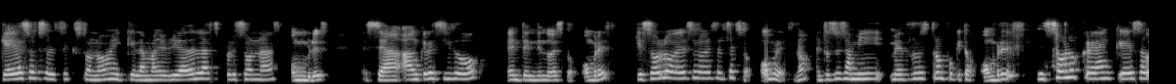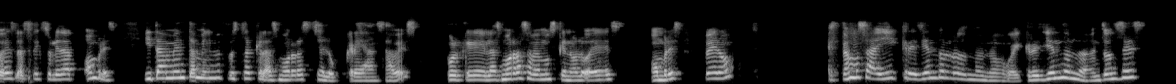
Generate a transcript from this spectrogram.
que eso es el sexo, ¿no? Y que la mayoría de las personas, hombres, se han crecido entendiendo esto, hombres, que solo eso es el sexo, hombres, ¿no? Entonces a mí me frustra un poquito, hombres, que solo crean que eso es la sexualidad, hombres. Y también, también me frustra que las morras se lo crean, ¿sabes? Porque las morras sabemos que no lo es, hombres, pero estamos ahí creyéndolo, no, no, güey, creyéndolo. Entonces,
